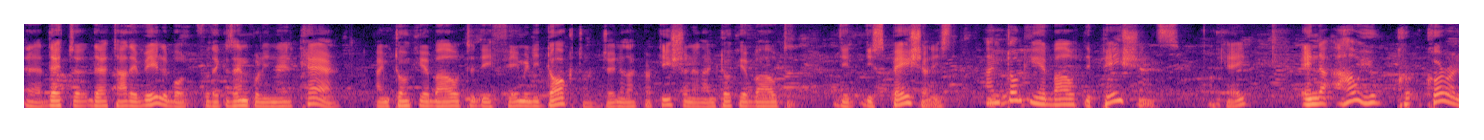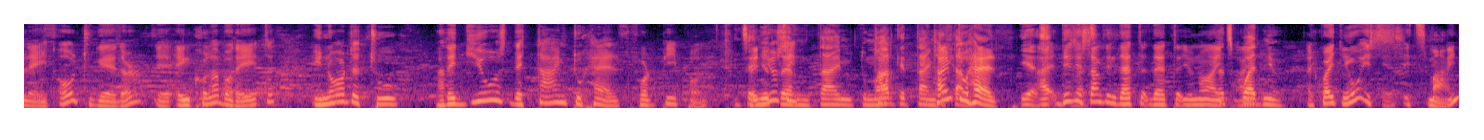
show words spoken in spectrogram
uh, that uh, that are available, for example, in healthcare. I'm talking about the family doctor, general practitioner. I'm talking about the, the specialist. I'm talking about the patients. Okay, and how you co- correlate all together uh, and collaborate in order to reduce the time to health for people. It's a new term, time to market, time, time to to health. health. Yes, I- this is something that that you know. I, That's quite I- new. I quite new. It's it's mine.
